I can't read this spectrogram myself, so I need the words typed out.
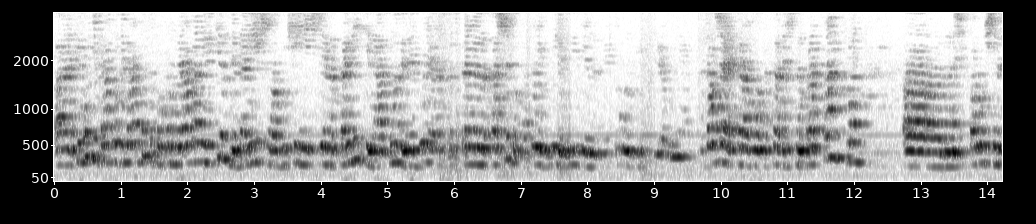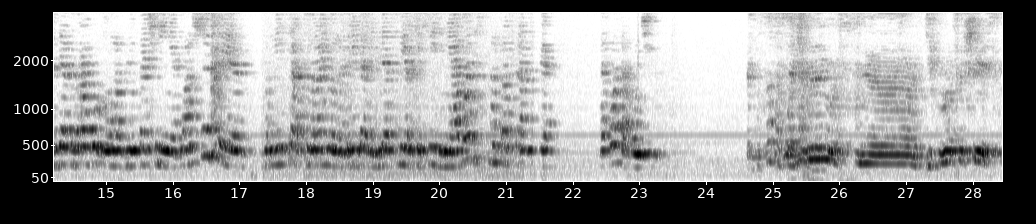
А сегодня проводим работу по формированию тем для дальнейшего обучения членов комиссии на основе наиболее распространенных ошибок, которые были выявлены в итоге тестирования. Продолжается работа с адресным пространством. А, значит, получено взято в работу у нас для уточнения планшеты. В администрацию района передали для сверки сведения об адресном пространстве. Доклад окончен. Благодарю вас. Э, ТИК-26.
